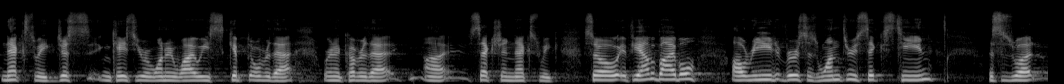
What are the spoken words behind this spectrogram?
next week, just in case you were wondering why we skipped over that. We're going to cover that uh, section next week. So if you have a Bible, I'll read verses 1 through 16. This is what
